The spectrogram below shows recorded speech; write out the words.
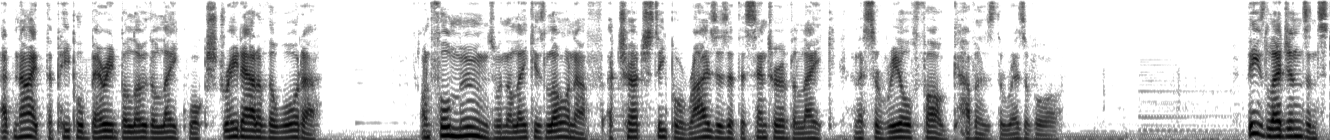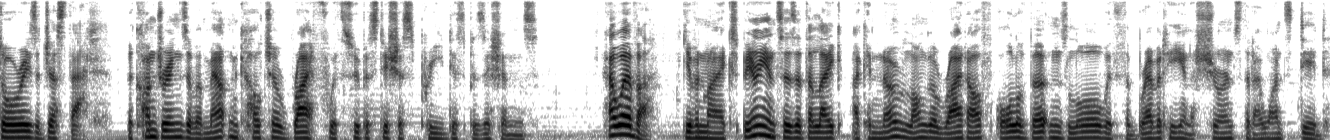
At night, the people buried below the lake walk straight out of the water. On full moons, when the lake is low enough, a church steeple rises at the center of the lake and a surreal fog covers the reservoir. These legends and stories are just that the conjurings of a mountain culture rife with superstitious predispositions. However, given my experiences at the lake, I can no longer write off all of Burton's lore with the brevity and assurance that I once did.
